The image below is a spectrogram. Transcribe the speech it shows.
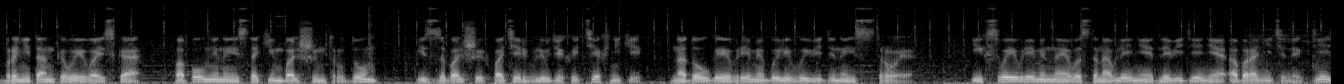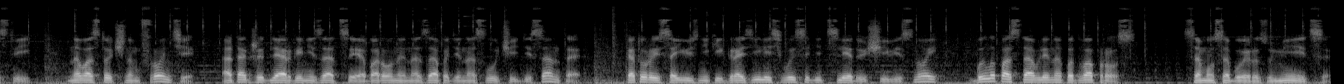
Бронетанковые войска, пополненные с таким большим трудом, из-за больших потерь в людях и технике, на долгое время были выведены из строя. Их своевременное восстановление для ведения оборонительных действий на Восточном фронте, а также для организации обороны на Западе на случай десанта, который союзники грозились высадить следующей весной, было поставлено под вопрос. Само собой разумеется,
